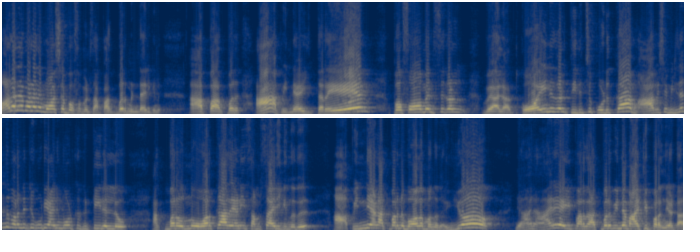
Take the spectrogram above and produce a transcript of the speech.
വളരെ വളരെ മോശം പെർഫോമൻസ് അപ്പം അക്ബർ മിണ്ടായിരിക്കുന്നത് അപ്പം അക്ബർ ആ പിന്നെ ഇത്രയും പെർഫോമൻസുകൾ കോയിനുകൾ തിരിച്ചു കൊടുക്കാം. ആവശ്യമില്ലെന്ന് പറഞ്ഞിട്ട് കൂടി അനുമോൾക്ക് കിട്ടിയില്ലല്ലോ. അക്ബർ ഒന്നും ഓർക്കാതെയാണ് ഈ സംസാരിക്കുന്നത്. ആ പിന്നെയാണ് അക്ബറിന് ബോധം വന്നത്. അയ്യോ ഞാൻ ആരെയായി പറഞ്ഞത്? അക്ബർ പിന്നെ മാറ്റി പറഞ്ഞു കേട്ടാ.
